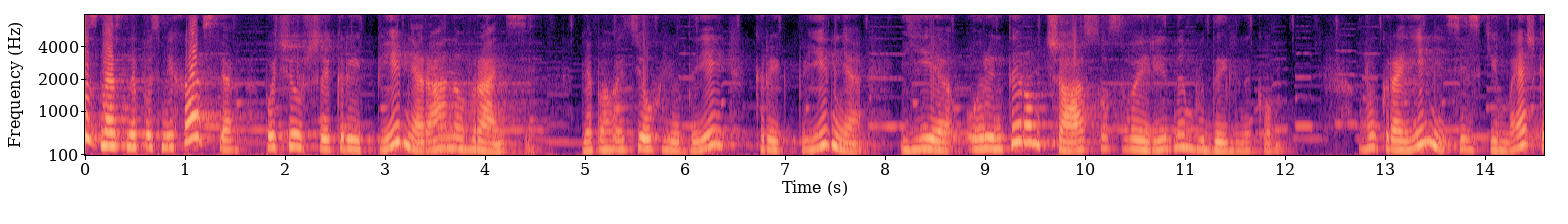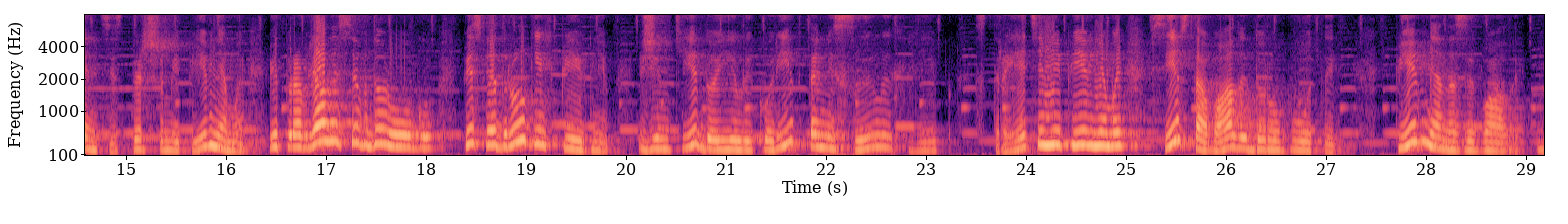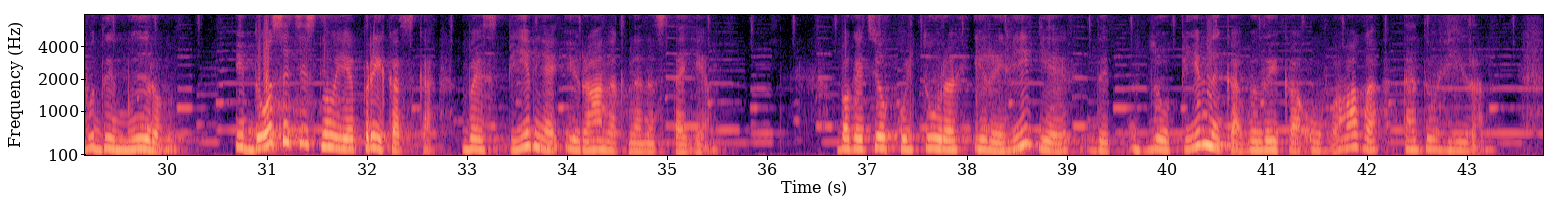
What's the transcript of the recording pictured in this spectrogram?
Хто з нас не посміхався, почувши крик півня рано вранці? Для багатьох людей крик півня є орієнтиром часу, своєрідним будильником. В Україні сільські мешканці з першими півнями відправлялися в дорогу. Після других півнів жінки доїли корів та місили хліб. З третіми півнями всі вставали до роботи. Півня називали Будимиром. І досить існує приказка без півня і ранок не настає. В багатьох культурах і релігіях до півника велика увага та довіра.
